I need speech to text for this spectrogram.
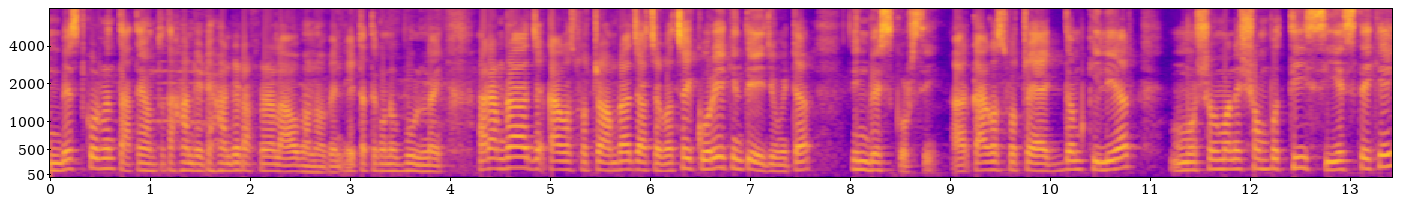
ইনভেস্ট করবেন তাতে অন্তত হান্ড্রেডে হান্ড্রেড আপনারা লাভবান হবেন। এটাতে কোনো ভুল নাই। আর আমরা কাগজপত্র আমরা যাচাই বাছাই করেই কিন্তু এই জমিটা ইনভেস্ট করছি। আর কাগজপত্র একদম ক্লিয়ার মুসলমানের সম্পত্তি সিএস থেকেই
